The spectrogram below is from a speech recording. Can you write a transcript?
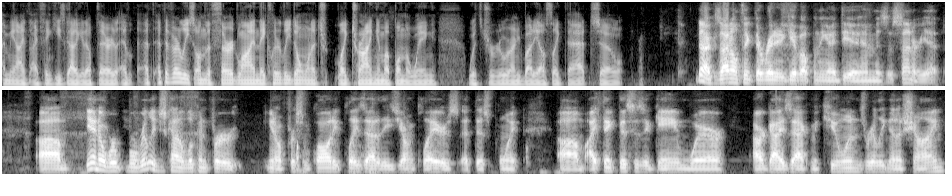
I mean, I, I think he's got to get up there at, at, at, the very least on the third line. They clearly don't want to tr- like trying him up on the wing with Giroux or anybody else like that. So, no, because I don't think they're ready to give up on the idea of him as a center yet. Um, yeah, no, we're we're really just kind of looking for you know for some quality plays out of these young players at this point. Um, I think this is a game where our guy Zack MacEwen's really going to shine.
